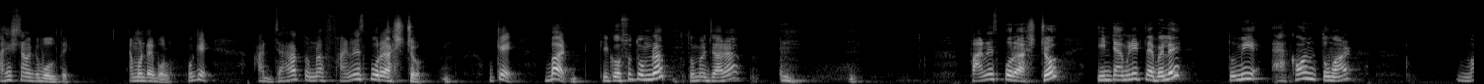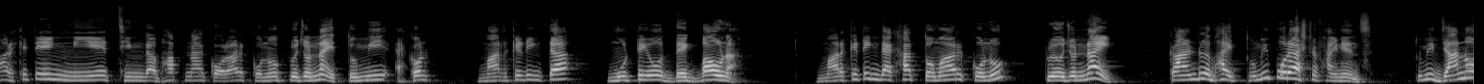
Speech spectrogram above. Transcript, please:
আসিস আমাকে বলতে। এমনটাই বলো ওকে আর যারা তোমরা ফাইন্যান্স পরে আসছো ওকে বাট কী করছ তোমরা? তোমরা যারা ফাইন্যান্স পরে আসছো ইন্টারমিডিয়েট লেভেলে তুমি এখন তোমার মার্কেটিং নিয়ে চিন্তা ভাবনা করার কোনো প্রয়োজন নাই। তুমি এখন মার্কেটিংটা মোটেও দেখবাও না। মার্কেটিং দেখার তোমার কোনো প্রয়োজন নাই। কারণ ভাই, তুমি পড়ে আসছো ফাইন্যান্স তুমি জানো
